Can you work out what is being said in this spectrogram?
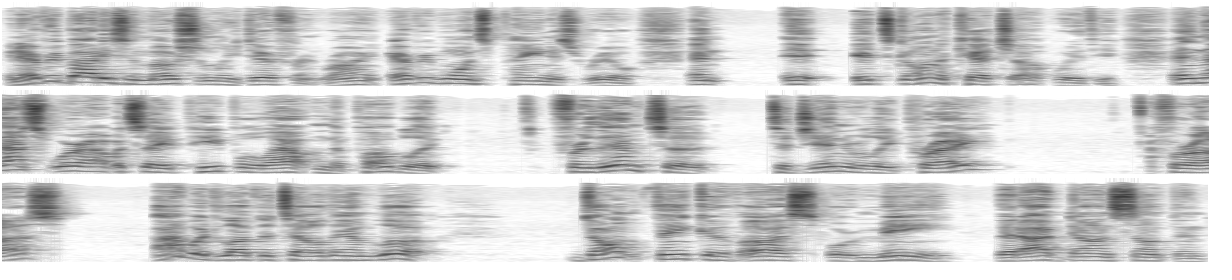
and everybody's emotionally different right? Everyone's pain is real. And it, it's going to catch up with you and that's where i would say people out in the public for them to to genuinely pray for us i would love to tell them look don't think of us or me that i've done something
